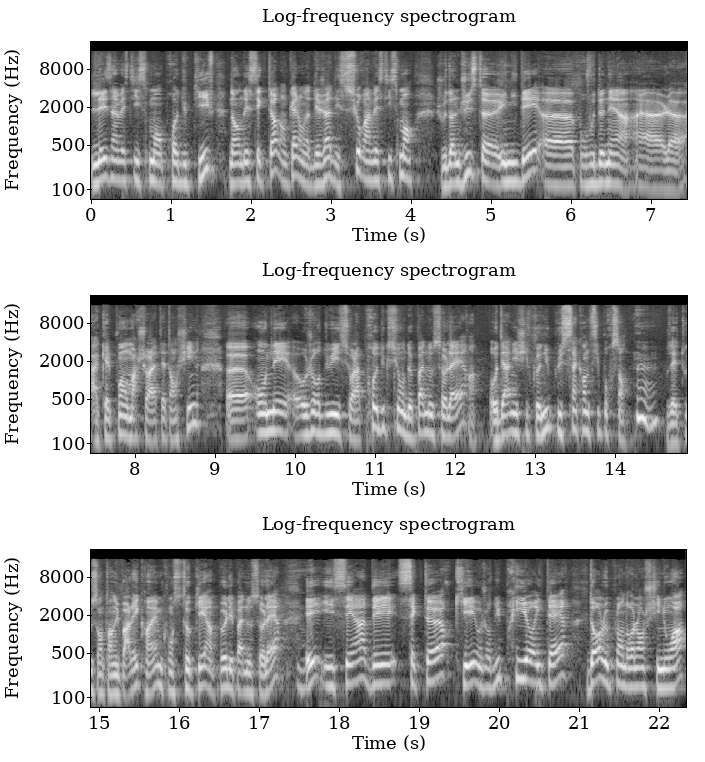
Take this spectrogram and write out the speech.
les investissements productifs dans des secteurs dans lesquels on a déjà des surinvestissements. Je vous donne juste euh, une idée euh, pour vous donner à quel point on marche sur la tête en Chine. on est aujourd'hui sur la production de panneaux solaires, au dernier chiffre connu, plus 56%. Mmh. Vous avez tous entendu parler quand même qu'on stockait un peu les panneaux solaires. Et c'est un des secteurs qui est aujourd'hui prioritaire dans le plan de relance chinois.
